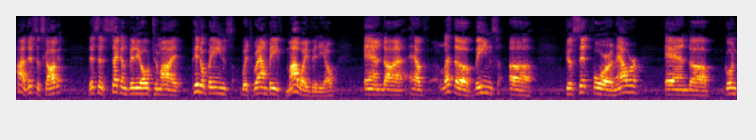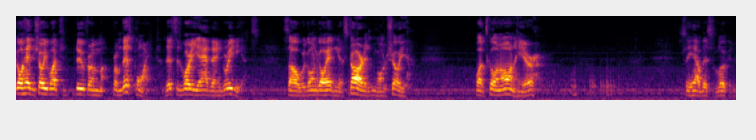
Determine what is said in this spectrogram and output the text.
Hi, this is Skoggit. This is second video to my pinto beans with ground beef my way video, and I have let the beans uh, just sit for an hour, and uh, go and go ahead and show you what you do from from this point. This is where you add the ingredients. So we're going to go ahead and get started. I'm going to show you what's going on here. See how this is looking.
